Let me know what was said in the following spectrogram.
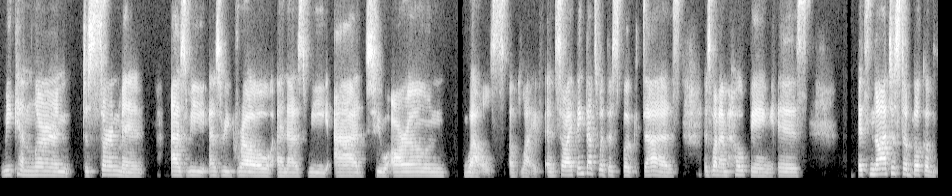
we can learn discernment as we as we grow and as we add to our own wells of life. And so i think that's what this book does is what i'm hoping is it's not just a book of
